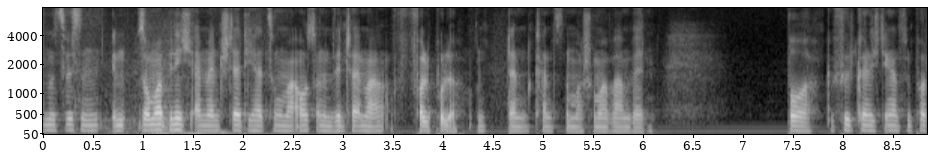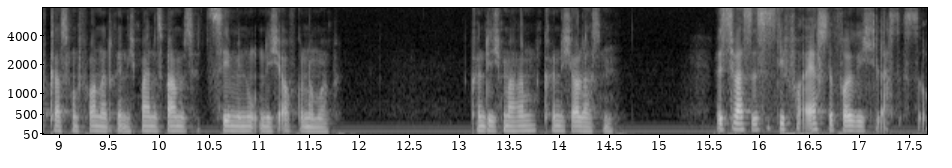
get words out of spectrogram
Ihr müsst wissen, im Sommer bin ich ein Mensch, der die Heizung immer aus und im Winter immer volle Pulle. Und dann kann es nochmal schon mal warm werden. Boah, gefühlt könnte ich den ganzen Podcast von vorne drehen. Ich meine, es waren bis jetzt 10 Minuten, die ich aufgenommen habe. Könnte ich machen, könnte ich auch lassen. Wisst ihr was? Es ist die erste Folge, ich lasse es so.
